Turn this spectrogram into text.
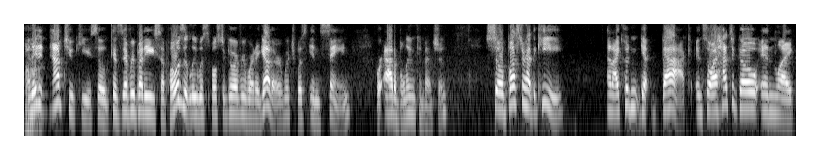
and Uh-huh. they didn't have two keys. So because everybody supposedly was supposed to go everywhere together, which was insane. We're at a balloon convention, so Buster had the key, and I couldn't get back, and so I had to go and like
